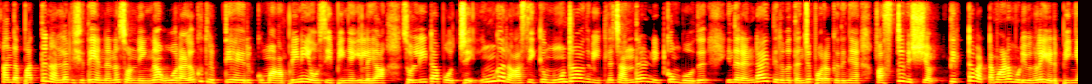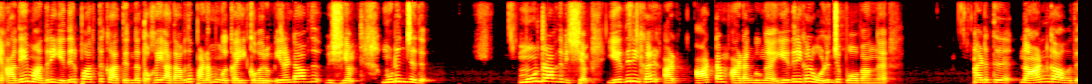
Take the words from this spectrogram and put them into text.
அந்த பத்து நல்ல விஷயத்தை என்னென்ன சொன்னீங்கன்னா ஓரளவுக்கு திருப்தியாக இருக்குமா அப்படின்னு யோசிப்பீங்க இல்லையா? சொல்லிட்டா போச்சு. உங்கள் ராசிக்கு மூன்றாவது வீட்டில் சந்திரன் நிற்கும் போது இந்த ரெண்டாயிரத்தி இருபத்தஞ்சு பிறக்குதுங்க. ஃபஸ்ட்டு விஷயம் திட்டவட்டமான முடிவுகளை எடுப்பீங்க. அதே மாதிரி எதிர்பார்த்து காத்திருந்த தொகை அதாவது பணம் உங்கள் கைக்கு வரும். இரண்டாவது விஷயம் முடிஞ்சது. மூன்றாவது விஷயம் எதிரிகள் ஆட்டம் அடங்குங்க. எதிரிகள் ஒளிஞ்சு போவாங்க. அடுத்து நான்காவது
